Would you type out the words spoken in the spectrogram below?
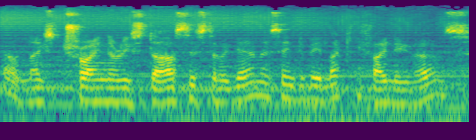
Oh, nice trinary star system again. I seem to be lucky finding those.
